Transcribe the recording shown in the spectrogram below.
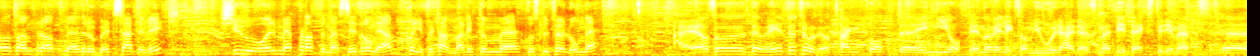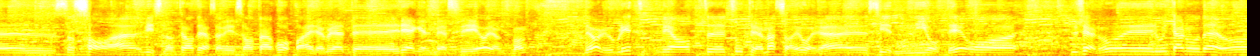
og ta en prat med en Robert Sætervik. 20 år med platemesse i Trondheim. Kan du fortelle meg litt om eh, hvordan du føler om det? Nei, altså, Det er jo helt utrolig å tenke på at eh, i 89, når vi liksom gjorde dette som et lite eksperiment, eh, så sa jeg visstnok til Adresseavisa at jeg håpa dette ble et eh, regelmessig arrangement. Det har det jo blitt. Vi har hatt to-tre messer i året siden 89. og du ser nå rundt her nå, det er jo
